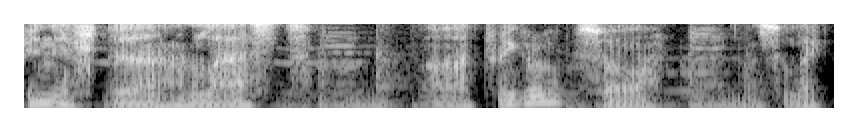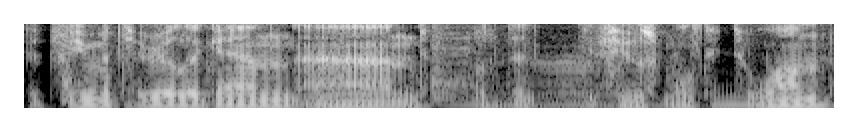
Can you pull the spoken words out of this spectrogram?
Finished the last uh, tree group. So I select the tree material again and put the diffuse multi to one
